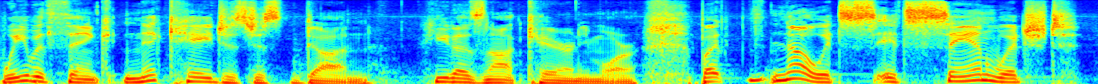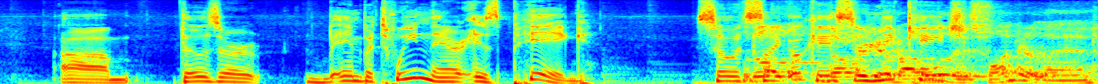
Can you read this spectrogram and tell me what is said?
we would think Nick Cage is just done. He does not care anymore. But no, it's it's sandwiched. Um, those are in between there is Pig. So it's Don't- like okay, so Nick about Cage Willy's Wonderland.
